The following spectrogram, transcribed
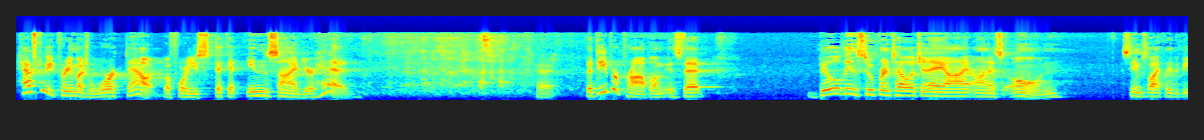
have to be pretty much worked out before you stick it inside your head. Okay. The deeper problem is that building superintelligent AI on its own seems likely to be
